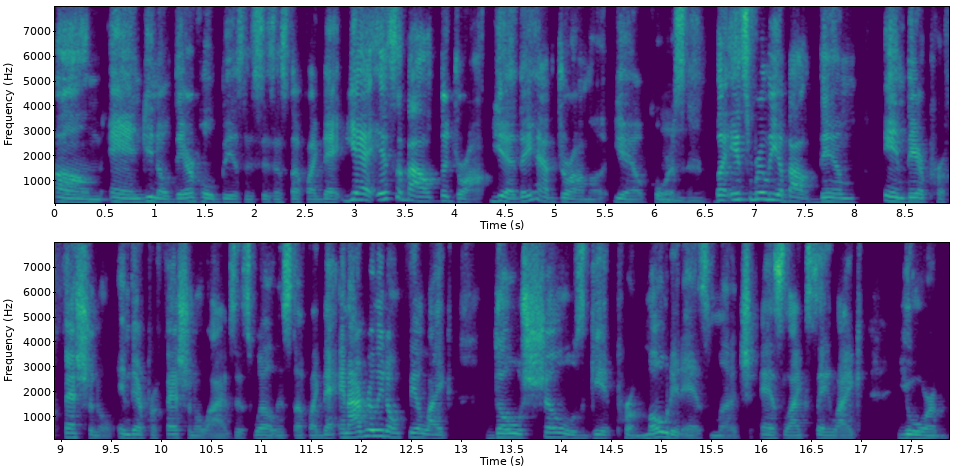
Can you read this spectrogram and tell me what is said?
um, and you know their whole businesses and stuff like that. Yeah, it's about the drama. Yeah, they have drama. Yeah, of course, mm-hmm. but it's really about them in their professional in their professional lives as well and stuff like that and i really don't feel like those shows get promoted as much as like say like your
